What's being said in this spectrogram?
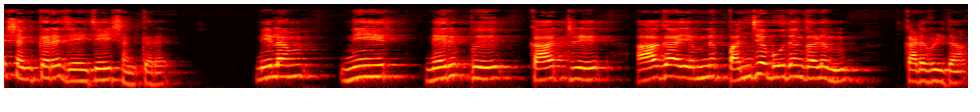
சங்கர ஜெய ஜெய சங்கர. நிலம் நீர் நெருப்பு காற்று ஆகாயம்னு பஞ்சபூதங்களும் கடவுள்தான்.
